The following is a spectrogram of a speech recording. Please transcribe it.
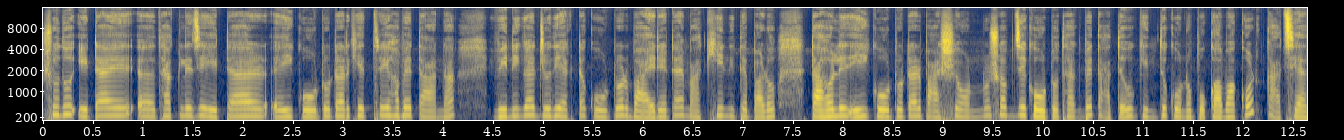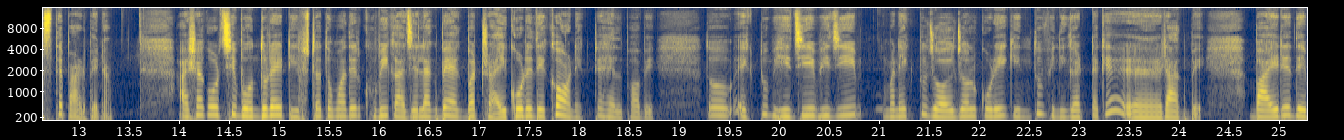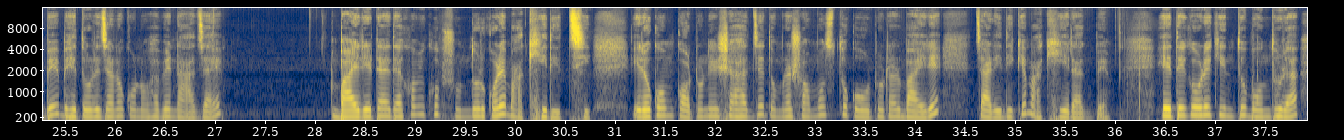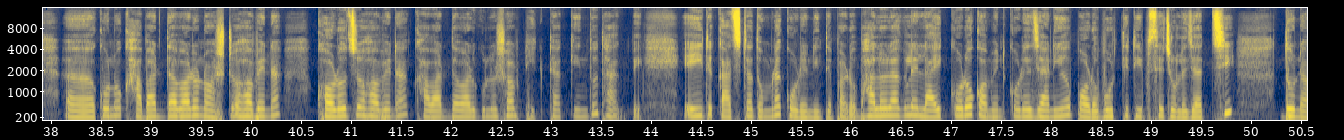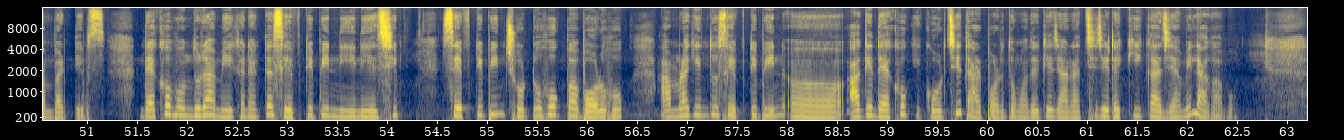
শুধু এটায় থাকলে যে এটার এই কৌটোটার ক্ষেত্রেই হবে তা না। ভিনিগার যদি একটা কৌটোর বাইরেটায় মাখিয়ে নিতে পারো, তাহলে এই কৌটোটার পাশে অন্য সব যে কৌটো থাকবে, তাতেও কিন্তু কোনো পোকামাকড় কাছে আসতে পারবে না। আশা করছি বন্ধুরা এই টিপসটা তোমাদের খুবই কাজে লাগবে। একবার ট্রাই করে দেখো, অনেকটা হেল্প হবে। তো একটু ভিজিয়ে ভিজিয়ে মানে একটু জল জল করেই কিন্তু ভিনিগারটাকে রাখবে। বাইরে দেবে, ভেতরে যেন কোনোভাবে না যায়। বাইরেটায় দেখো আমি খুব সুন্দর করে মাখিয়ে দিচ্ছি। এরকম কটনের সাহায্যে তোমরা সমস্ত কৌটোটার বাইরে চারিদিকে মাখিয়ে রাখবে। এতে করে কিন্তু বন্ধুরা কোনো খাবার দাবারও নষ্ট হবে না, খরচও হবে না, খাবার দাবারগুলো সব ঠিকঠাক কিন্তু থাকবে। এই কাজটা তোমরা করে নিতে পারো। ভালো লাগলে লাইক করো, কমেন্ট করে জানিও। পরবর্তী টিপসে চলে যাচ্ছি। দু নাম্বার টিপস। দেখো বন্ধুরা, আমি এখানে একটা সেফটি পিন নিয়ে নিয়েছি। সেফটি পিন ছোট হোক বা বড় হোক, আমরা কিন্তু সেফটি পিন আগে দেখো কি করছি, তারপরে তোমাদেরকে জানাচ্ছি যেটা কি কাজে আমি লাগাবো।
